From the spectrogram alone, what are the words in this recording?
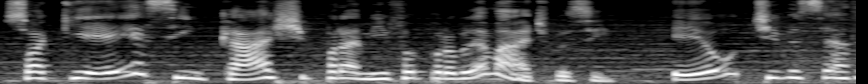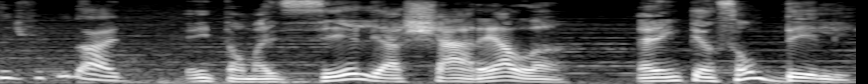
Só que esse encaixe, para mim, foi problemático, assim. Eu tive certa dificuldade. Então, mas ele achar ela é a intenção dele.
